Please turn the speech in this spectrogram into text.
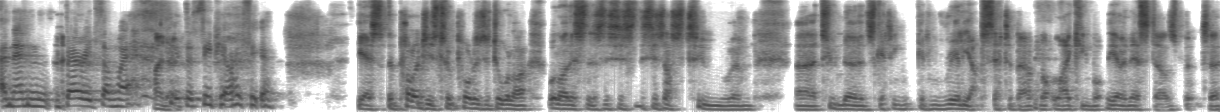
and then buried somewhere is the CPI figure yes, apologies to apologies to all our all our listeners. This is this is us two um, uh, two nerds getting getting really upset about not liking what the ONS does. But uh,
